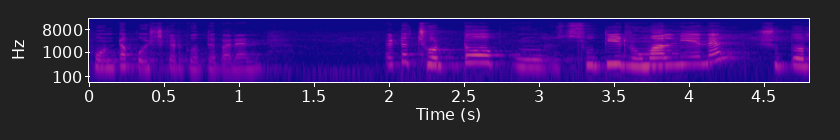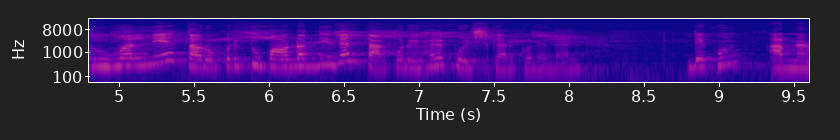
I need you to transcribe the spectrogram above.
ফোনটা পরিষ্কার করতে পারেন। একটা ছোট্ট সুতির রুমাল নিয়ে নেন, সুতোর রুমাল নিয়ে তার উপর একটু পাউডার দিয়ে দেন, তারপর এভাবে পরিষ্কার করে দেন। দেখুন, আপনার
